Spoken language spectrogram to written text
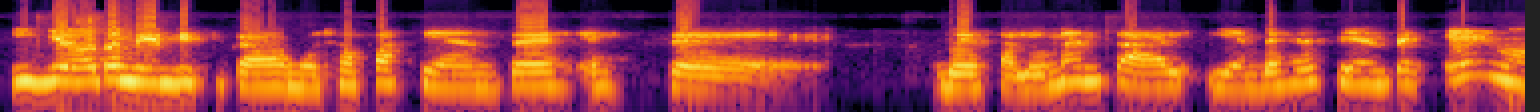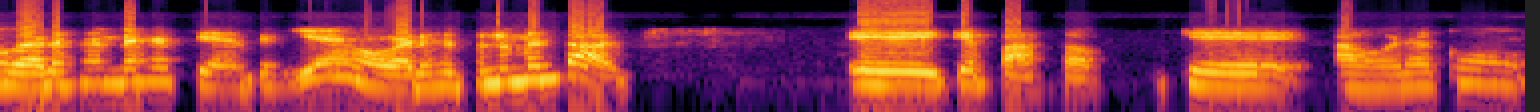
Y yo también visitaba muchos pacientes este, de salud mental y envejecientes en hogares de envejecientes y en hogares de salud mental. Eh, ¿Qué pasa? Que ahora con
